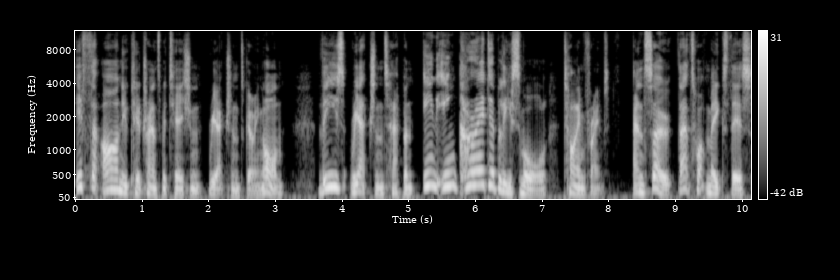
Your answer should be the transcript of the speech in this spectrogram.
if there are nuclear transmutation reactions going on, these reactions happen in incredibly small time frames. And so that's what makes this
